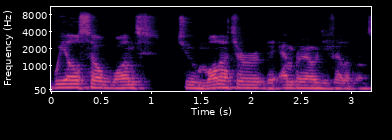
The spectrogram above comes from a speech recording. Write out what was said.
we also want to monitor the embryo development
